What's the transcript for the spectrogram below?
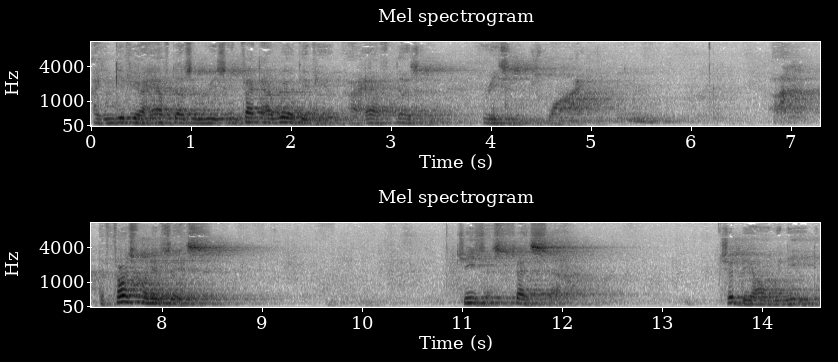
I can give you a half dozen reasons. In fact, I will give you a half dozen reasons why. The first one is this Jesus says so. Should be all we need.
